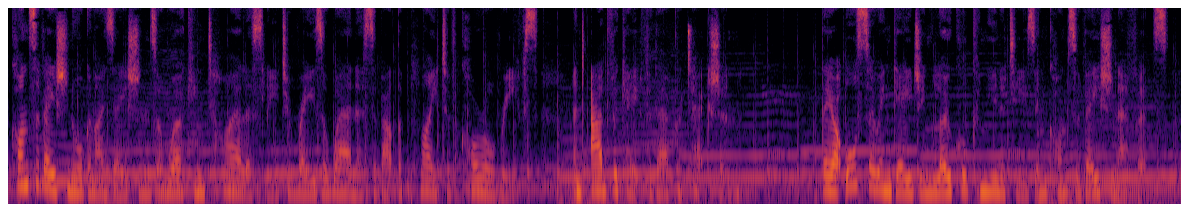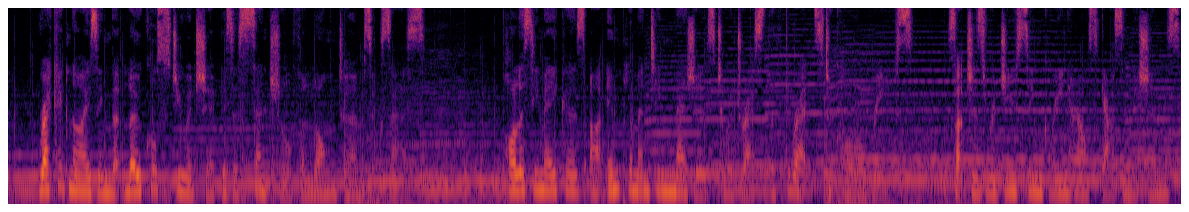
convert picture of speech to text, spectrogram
Conservation organisations are working tirelessly to raise awareness about the plight of coral reefs and advocate for their protection. They are also engaging local communities in conservation efforts, recognising that local stewardship is essential for long term success. Policymakers are implementing measures to address the threats to coral reefs, such as reducing greenhouse gas emissions,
